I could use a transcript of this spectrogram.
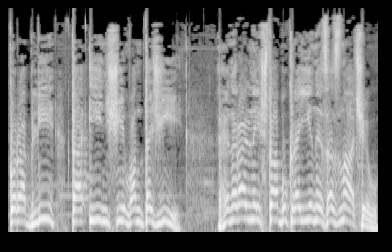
кораблі та інші вантажі. Генеральний штаб України зазначив,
